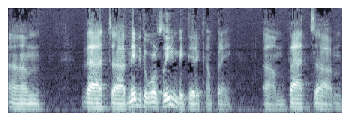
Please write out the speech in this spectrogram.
um, that uh, maybe the world's leading big data company um, that um,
